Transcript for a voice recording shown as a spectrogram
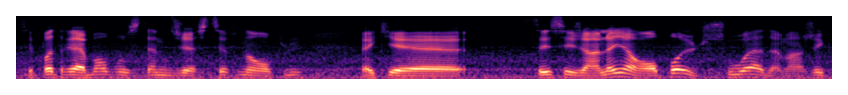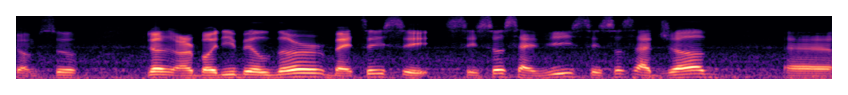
C'est pas très bon pour le système digestif non plus. Fait que, euh, ces gens-là, ils n'auront pas le choix de manger comme ça. Là, un bodybuilder, ben, tu sais, c'est ça sa vie, c'est ça sa job, euh,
